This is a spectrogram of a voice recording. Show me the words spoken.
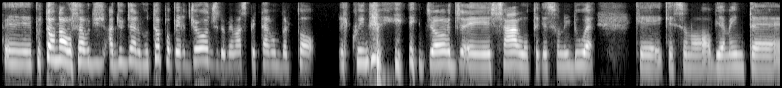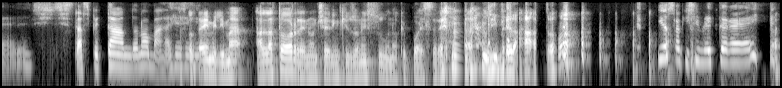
eh, purtroppo no, lo stavo aggiungendo, purtroppo per George dobbiamo aspettare un bel po' e quindi George e Charlotte che sono i due che, che sono ovviamente si sta aspettando, no? Ma, Ascolta, Emily, ma alla torre non c'è rinchiuso nessuno che può essere liberato. Io so chi ci metterei, però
